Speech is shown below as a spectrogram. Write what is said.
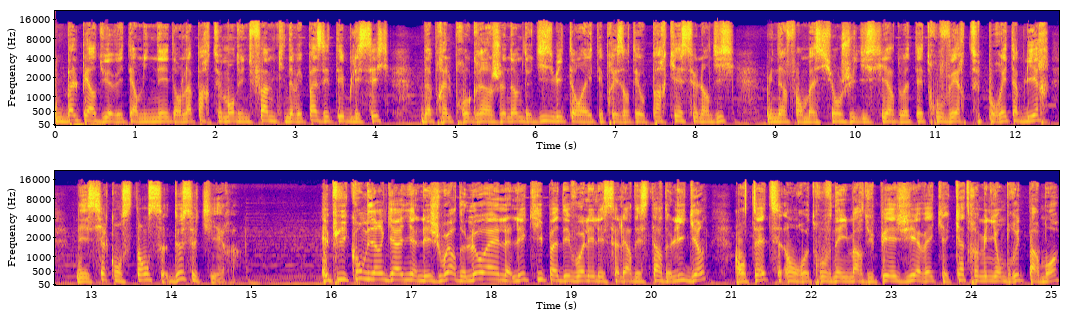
Une balle perdue avait terminé dans l'appartement d'une femme qui n'avait pas été blessée. D'après le progrès, un jeune homme de 18 ans a été présenté au parquet ce lundi. Une information judiciaire doit être ouverte pour établir les circonstances de ce tir. Et puis, combien gagnent les joueurs de l'OL L'équipe a dévoilé les salaires des stars de Ligue 1. En tête, on retrouve Neymar du PSG avec 4 millions bruts par mois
